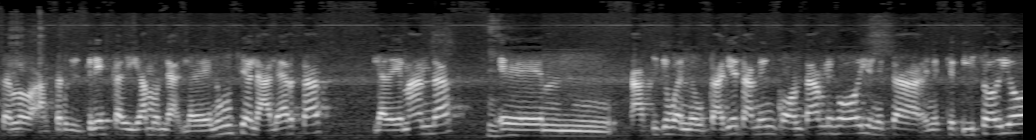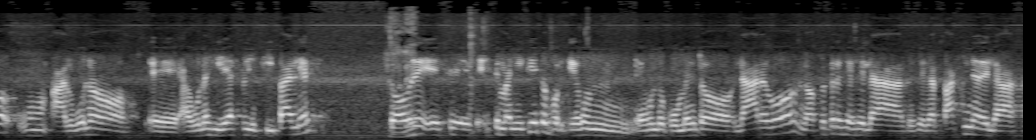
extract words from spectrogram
hacerlo, hacer que crezca, digamos, la, la denuncia, la alerta, la demanda eh, así que bueno, me gustaría también contarles hoy en esta en este episodio algunos eh, algunas ideas principales sobre ese, ese, manifiesto porque es un, es un documento largo. Nosotros desde la desde la página de la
